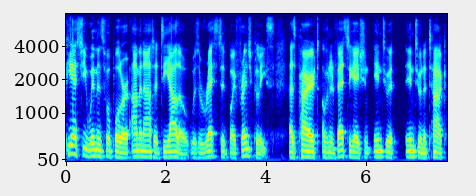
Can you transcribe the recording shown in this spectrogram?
PSG women's footballer Aminata Diallo was arrested by French police as part of an investigation into it into an attack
